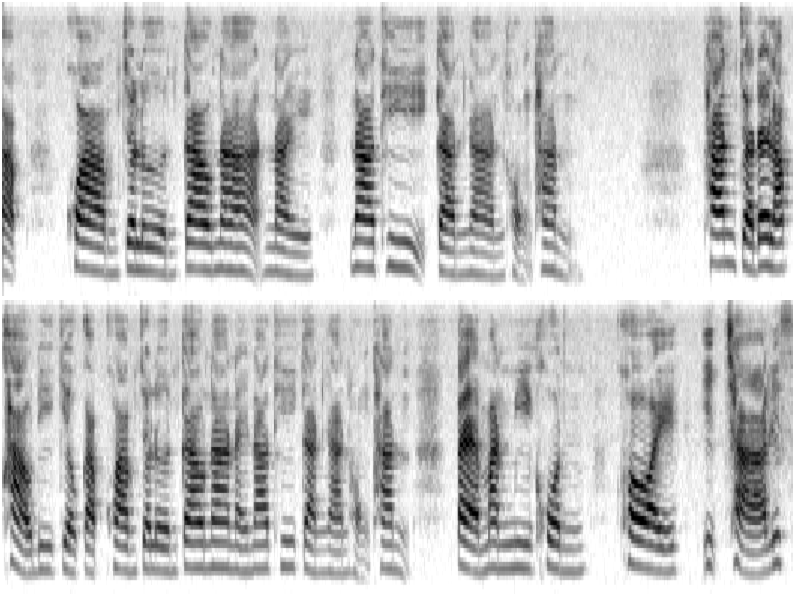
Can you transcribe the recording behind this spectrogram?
กับความเจริญก้าวหน้าในหน้าที่การงานของท่าน ท่านจะได้รับข่าวดีเกี่ยวกับความเจริญก้าวหน้าในหน้าที่การงานของท่าน แต่มันมีคนคอยอิจฉาริษ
